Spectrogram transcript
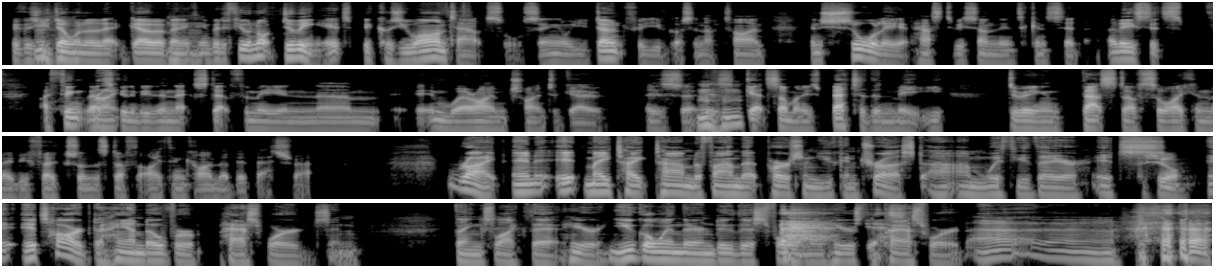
because you don't Mhm. want to let go of Mhm. anything. But if you're not doing it because you aren't outsourcing or you don't feel you've got enough time, then surely it has to be something to consider. At least it's. I think that's Right. going to be the next step for me in um, in where I'm trying to go is uh, is Mhm. get someone who's better than me doing that stuff, so I can maybe focus on the stuff that I think I'm a bit better at. Right, and it- may take time to find that person you can trust. I, I'm with you there. It's sure. it's hard to hand over passwords and things like that. Here, you go in there and do this for me. Here's the password. Uh,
